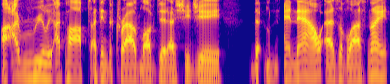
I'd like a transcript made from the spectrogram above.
I, I really I popped. I think the crowd loved it, SGG. The, and now, as of last night,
